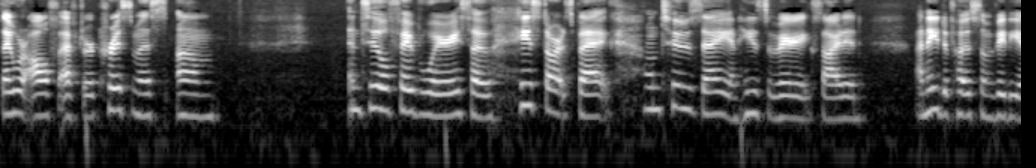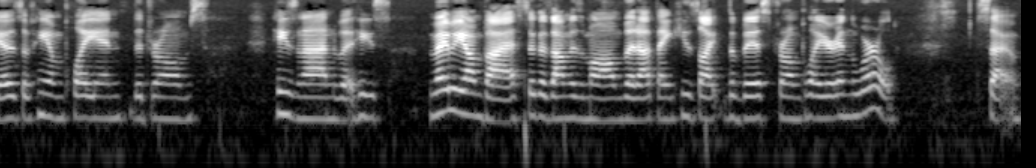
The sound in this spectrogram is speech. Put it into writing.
They were off after Christmas um, until February, so he starts back on Tuesday, and he's very excited. I need to post some videos of him playing the drums. He's nine, but he's maybe I'm biased because I'm his mom, but I think he's like the best drum player in the world. So,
